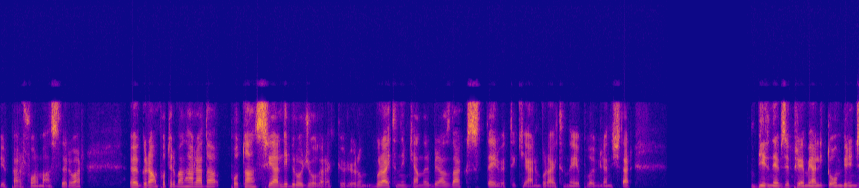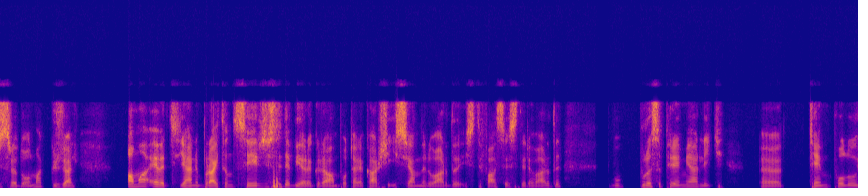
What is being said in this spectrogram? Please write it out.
bir performansları var. E, Graham Potter'ı ben hala da potansiyelli bir hoca olarak görüyorum. Brighton imkanları biraz daha kısıtlı elbette ki. Yani Brighton'da yapılabilen işler bir nebze Premier Lig'de 11. sırada olmak güzel. Ama evet yani Brighton seyircisi de bir ara Graham Potter'e karşı isyanları vardı, istifa sesleri vardı. Bu burası Premier Lig. E, tempolu,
